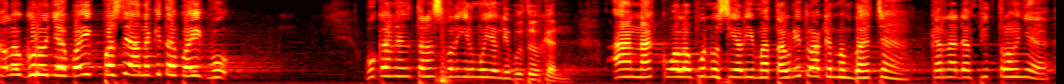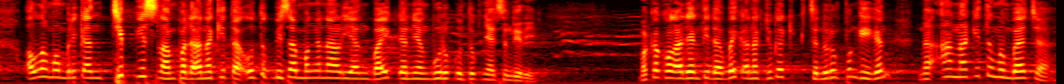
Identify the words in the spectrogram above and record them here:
Kalau gurunya baik, pasti anak kita baik Bu. Bukan hanya transfer ilmu yang dibutuhkan. Anak walaupun usia lima tahun itu akan membaca karena ada fitrahnya. Allah memberikan chip Islam pada anak kita untuk bisa mengenal yang baik dan yang buruk untuknya sendiri. Maka kalau ada yang tidak baik anak juga cenderung pergi kan? Nah, anak itu membaca.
